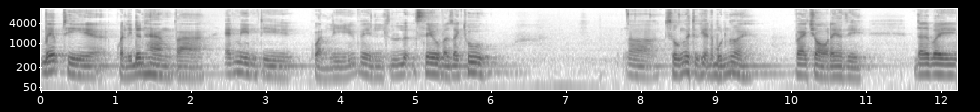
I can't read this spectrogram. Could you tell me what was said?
bếp thì à, quản lý đơn hàng và admin thì quản lý về lượng sale và doanh thu à, số người thực hiện là bốn người vai trò đây là gì database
